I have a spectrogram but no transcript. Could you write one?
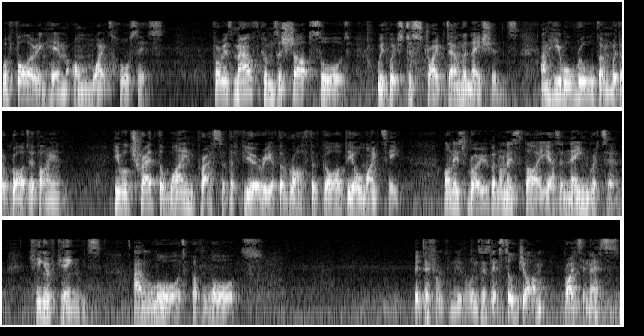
were following him on white horses. From his mouth comes a sharp sword with which to strike down the nations, and he will rule them with a rod of iron. He will tread the winepress of the fury of the wrath of God the Almighty. On his robe and on his thigh he has a name written King of Kings and Lord of Lords bit different from the other ones, isn't it? Still John writing this.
